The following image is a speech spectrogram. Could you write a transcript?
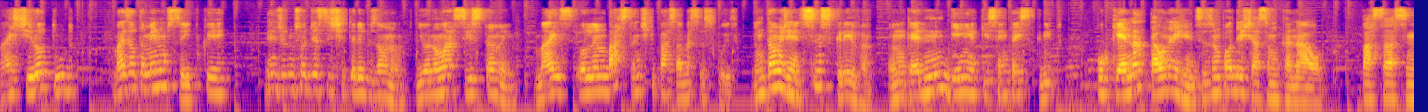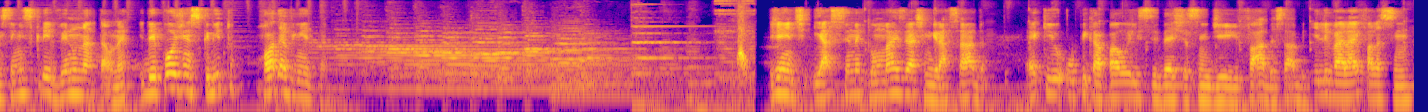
Mas tirou tudo. Mas eu também não sei, porque, gente, eu não sou de assistir televisão não. E eu não assisto também. Mas eu lembro bastante que passava essas coisas. Então, gente, se inscreva. Eu não quero ninguém aqui sem estar inscrito. Porque é Natal, né, gente? Vocês não podem deixar seu canal passar assim sem inscrever no Natal, né? E depois de inscrito, roda a vinheta. Gente, e a cena que eu mais acho engraçada é que o pica-pau ele se veste assim de fada, sabe? Ele vai lá e fala assim:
